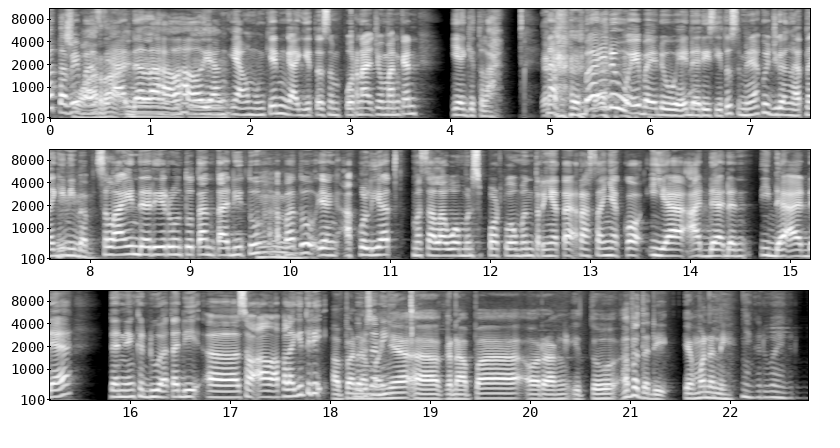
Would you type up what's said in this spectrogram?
tapi pasti ada lah hal-hal gitu ya. yang yang mungkin nggak gitu sempurna cuman kan ya gitulah nah by the way by the way dari situ sebenarnya aku juga ngeliat lagi nih Hmm. bab selain dari runtutan tadi tuh Mm-mm. apa tuh yang aku lihat masalah woman support woman ternyata rasanya kok iya ada dan tidak ada dan yang kedua tadi eh, soal apa lagi tadi apa Barusan nih. namanya eh, kenapa orang itu apa tadi yang mana nih yang kedua yang kedua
